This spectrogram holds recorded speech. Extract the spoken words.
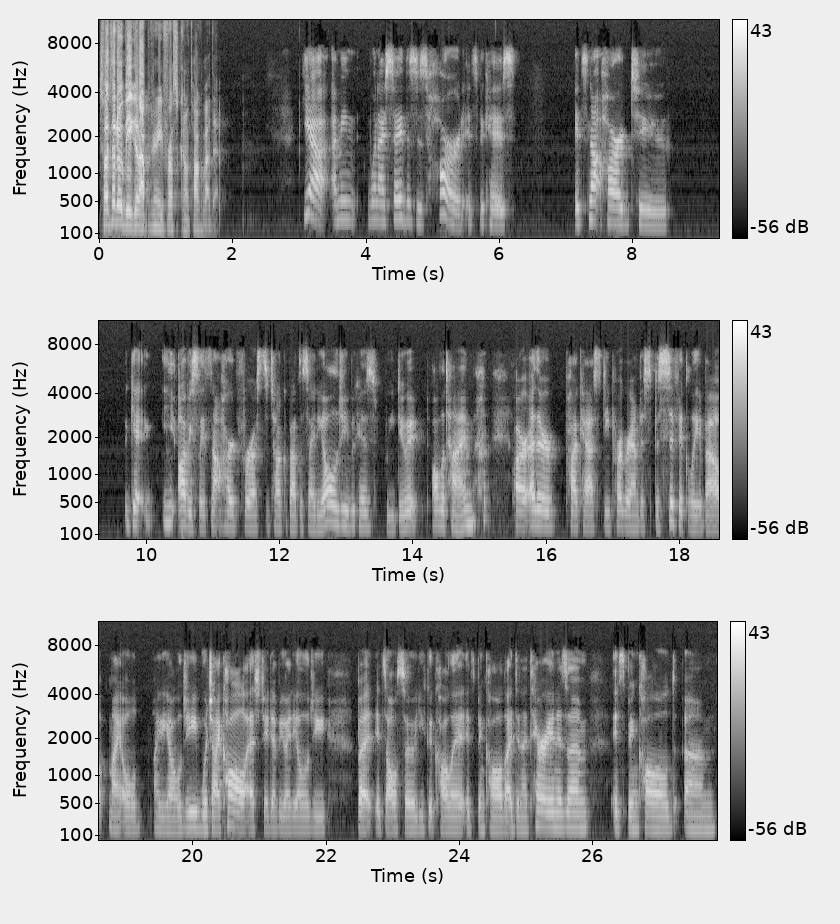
so i thought it would be a good opportunity for us to kind of talk about that. Yeah i mean when i say this is hard it's because it's not hard to get obviously it's not hard for us to talk about this ideology because we do it all the time. Our other podcast deprogrammed is specifically about my old ideology which i call sjw ideology but it's also you could call it it's been called identitarianism. It's been called um,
